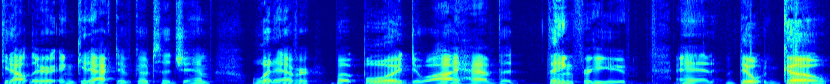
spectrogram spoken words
get out there and get active, go to the gym whatever. But boy, do I have the thing for you. And Built Go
